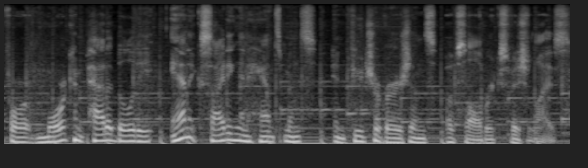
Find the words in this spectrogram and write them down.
for more compatibility and exciting enhancements in future versions of SOLIDWORKS Visualize.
